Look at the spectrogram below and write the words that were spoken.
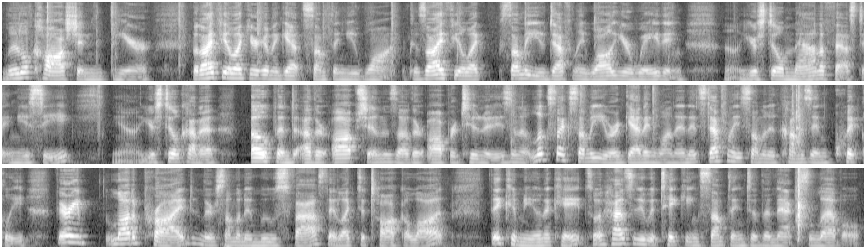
Little caution here, but I feel like you're going to get something you want because I feel like some of you definitely while you're waiting, uh, you're still manifesting, you see. Yeah, you're still kind of open to other options, other opportunities. And it looks like some of you are getting one. And it's definitely someone who comes in quickly. Very, a lot of pride. There's someone who moves fast. They like to talk a lot. They communicate. So it has to do with taking something to the next level.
